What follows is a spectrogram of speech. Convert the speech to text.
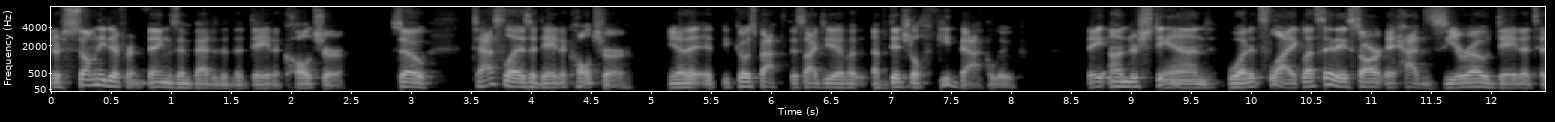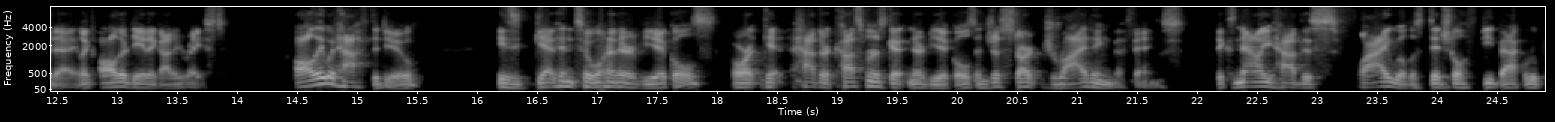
There's so many different things embedded in the data culture. So Tesla is a data culture. You know, it, it goes back to this idea of a of digital feedback loop. They understand what it's like. Let's say they start, they had zero data today, like all their data got erased. All they would have to do is get into one of their vehicles or get have their customers get in their vehicles and just start driving the things. Because now you have this flywheel, this digital feedback loop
